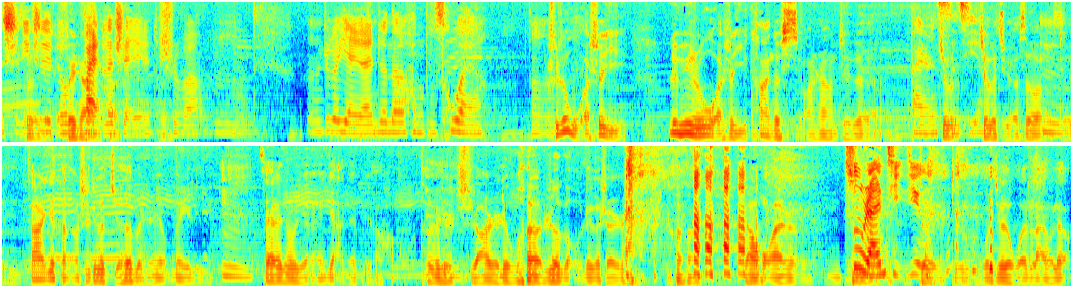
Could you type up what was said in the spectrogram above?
实际是对非常扮演了谁，是吧？嗯嗯，这个演员真的很不错呀。嗯，其实我是一绿皮如果是一看就喜欢上这个白人这个，这个角色对，当然也可能是这个角色本身有魅力。嗯再一个就是演员演的比较好，特别是嗯吃二十六个 热狗这个事儿，让我嗯 肃然起敬。对对，我觉得我来不了。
